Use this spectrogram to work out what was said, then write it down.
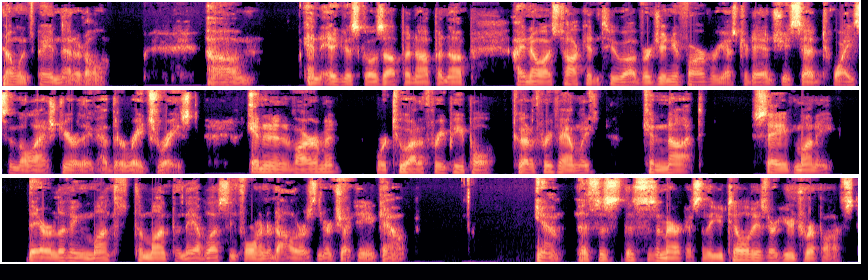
No one's paying that at all. Um, and it just goes up and up and up. I know I was talking to uh, Virginia Farver yesterday and she said twice in the last year they've had their rates raised in an environment where two out of three people, two out of three families cannot save money. They are living month to month and they have less than $400 in their checking account. Yeah, this is, this is America. So the utilities are huge ripoffs.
